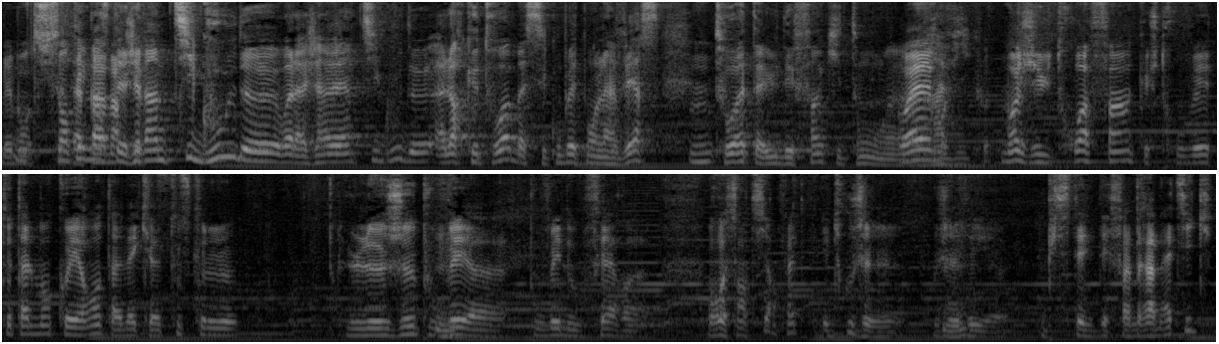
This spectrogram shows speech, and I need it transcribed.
Mais bon, tu sentais t'a pas j'avais un petit goût de, voilà, j'avais un petit goût de, alors que toi, bah, c'est complètement l'inverse. Mm. Toi, t'as eu des fins qui t'ont euh, Ouais, ravi, quoi. Moi, j'ai eu trois fins que je trouvais totalement cohérentes avec euh, tout ce que le, le jeu Mm. pouvait, euh, pouvait nous faire euh, ressentir, en fait. Et du coup, j'ai- j'avais. euh, et puis, c'était des fins dramatiques.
